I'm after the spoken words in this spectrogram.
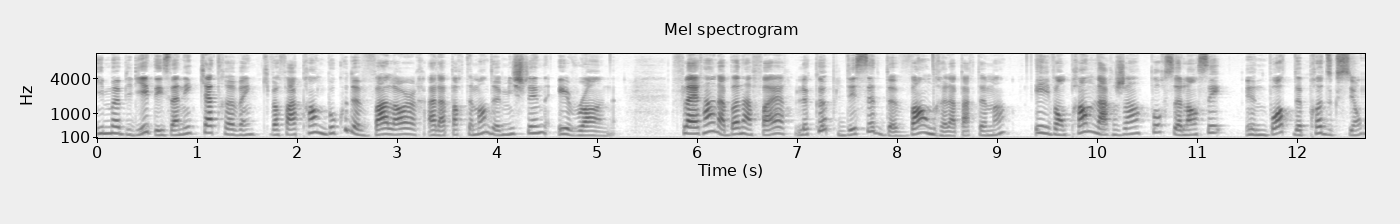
immobilier des années 80 qui va faire prendre beaucoup de valeur à l'appartement de Micheline et Ron. Flairant la bonne affaire, le couple décide de vendre l'appartement et ils vont prendre l'argent pour se lancer une boîte de production.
